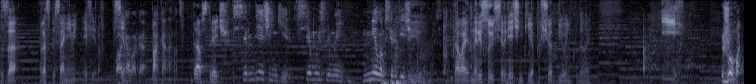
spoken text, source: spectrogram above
за расписаниями эфиров. Всем Пока-пока. пока, народ. До встречи. Сердеченьки. Все мыслимые мелом сердеченьку. Ты давай, нарисуй сердеченьки, я пущу отбивоньку, давай. И... Жопа.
